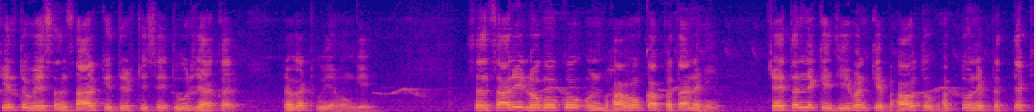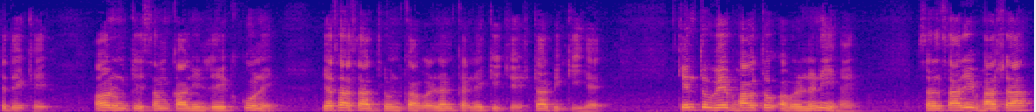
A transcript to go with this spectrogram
किंतु वे संसार की दृष्टि से दूर जाकर प्रकट हुए होंगे। संसारी लोगों को उन भावों का पता नहीं। चैतन्य के जीवन के भाव तो भक्तों ने प्रत्यक्ष देखे और उनके समकालीन लेखकों ने यथासाध्य उनका वर्णन करने की चेष्टा भी की है। किंतु वे भाव तो अवर्णनीय हैं। संसारी भाषा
